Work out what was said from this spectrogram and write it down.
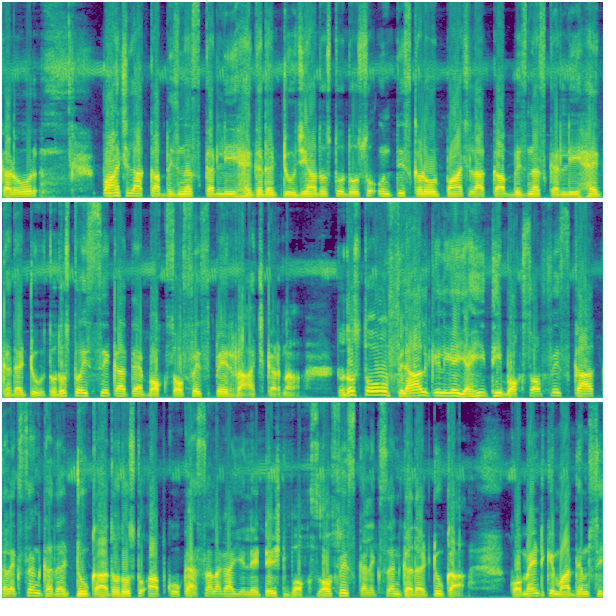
करोड़ पाँच लाख का बिज़नेस कर ली है गदर टू। जी हाँ दोस्तों, दो सौ उनतीस करोड़ पाँच लाख का बिज़नेस कर ली है गदर टू। तो दोस्तों, इससे कहते हैं बॉक्स ऑफ़िस पे राज करना। तो दोस्तों, फ़िलहाल के लिए यही थी बॉक्स ऑफ़िस का कलेक्शन गदर टू का। तो दोस्तों, आपको कैसा लगा ये latest box office collection Gadar two का? कमेंट के माध्यम से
